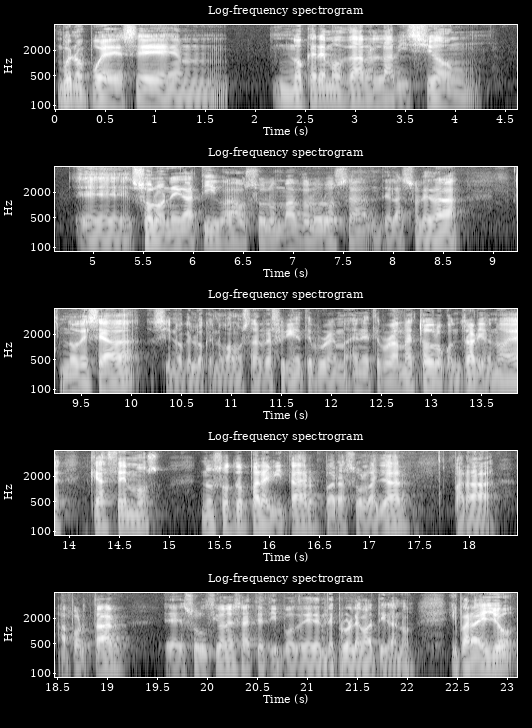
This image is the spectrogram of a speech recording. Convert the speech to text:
Bueno, pues eh, no queremos dar la visión eh, solo negativa o solo más dolorosa de la soledad no deseada, sino que lo que nos vamos a referir en este programa, en este programa es todo lo contrario, ¿no? Es qué hacemos nosotros para evitar, para solayar, para aportar eh, soluciones a este tipo de, de problemáticas, ¿no? Y para ello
